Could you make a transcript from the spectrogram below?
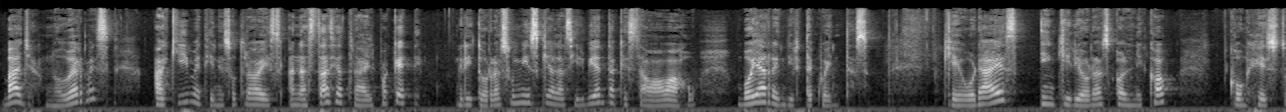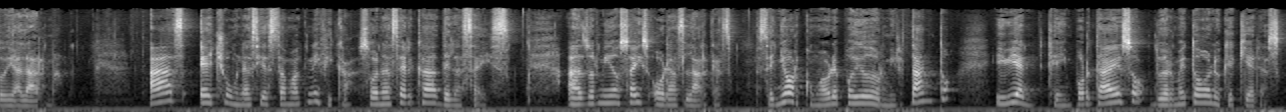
Vaya, ¿no duermes? Aquí me tienes otra vez. Anastasia trae el paquete gritó Razuminsky a la sirvienta que estaba abajo. Voy a rendirte cuentas. ¿Qué hora es? inquirió Raskolnikov con gesto de alarma. Has hecho una siesta magnífica. Son acerca de las seis. Has dormido seis horas largas. Señor, ¿cómo habré podido dormir tanto? Y bien, ¿qué importa eso? Duerme todo lo que quieras.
